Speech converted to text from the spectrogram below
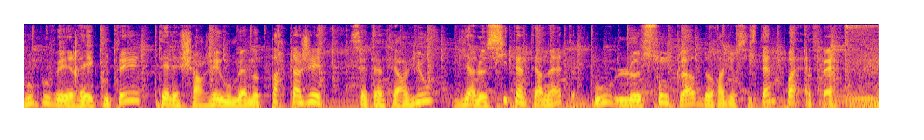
Vous pouvez réécouter, télécharger ou même partager cette interview via le site internet ou le son cloud de radiosystème.fr.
